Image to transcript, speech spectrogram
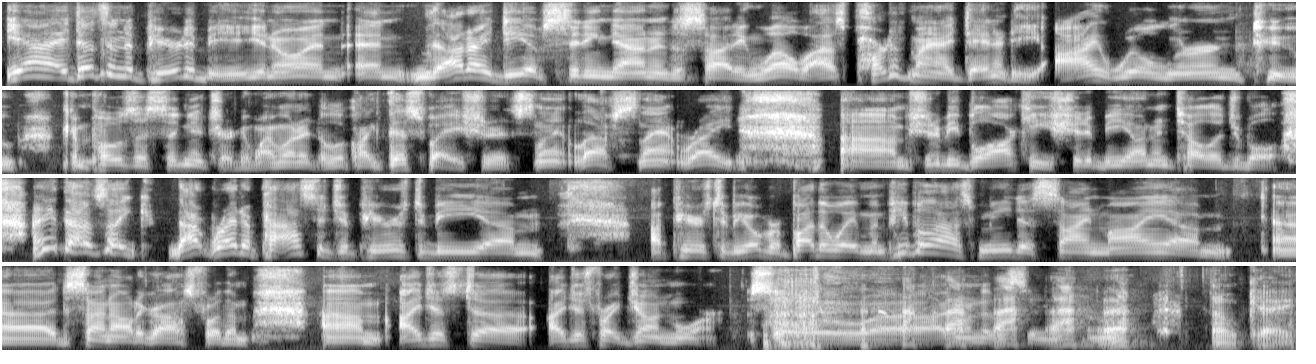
Yeah, it doesn't appear to be, you know, and and that idea of sitting down and deciding, well, as part of my identity, I will learn to compose a signature. Do I want it to look like this way? Should it slant left, slant right? Um, should it be blocky? Should it be unintelligible? I think that's like that rite of passage appears to be um, appears to be over. By the way, when people ask me to sign my um, uh, to sign autographs for them, um, I just uh, I just write John Moore, so uh, I don't know the signature. okay,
